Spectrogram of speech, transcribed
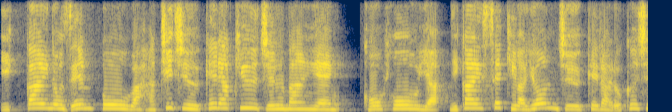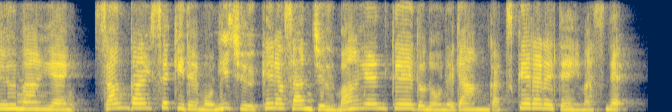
1階の前方は80ケラ90万円、後方や2階席は40ケラ60万円、3階席でも20ケラ30万円程度の値段が付けられていますね。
